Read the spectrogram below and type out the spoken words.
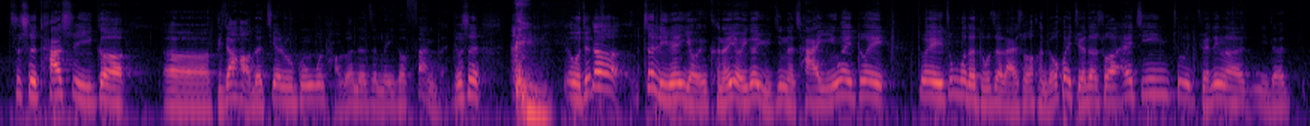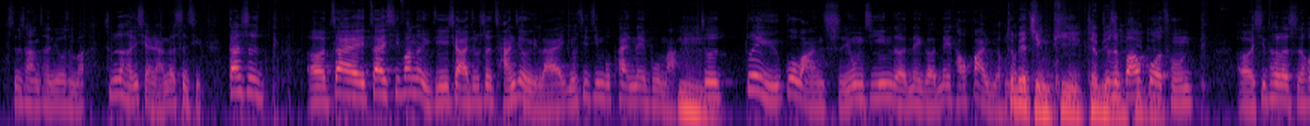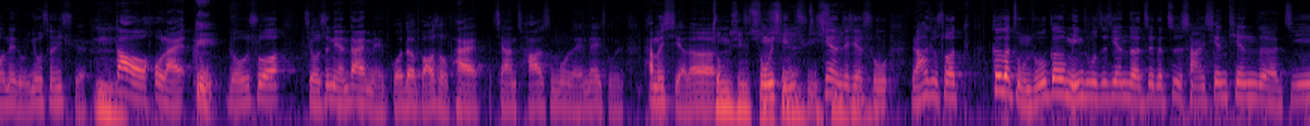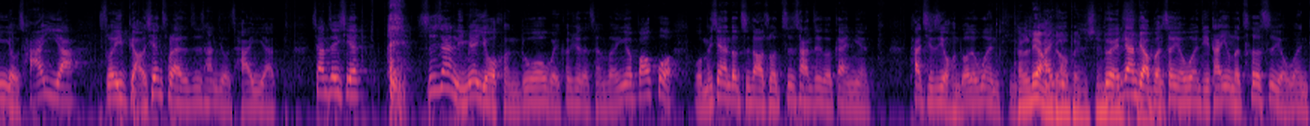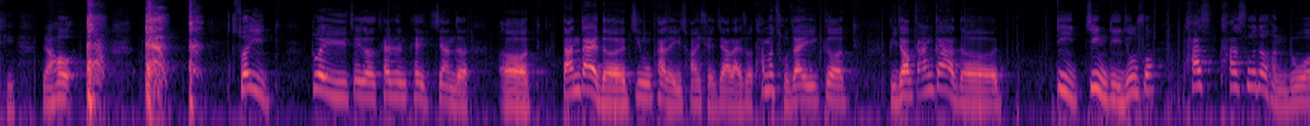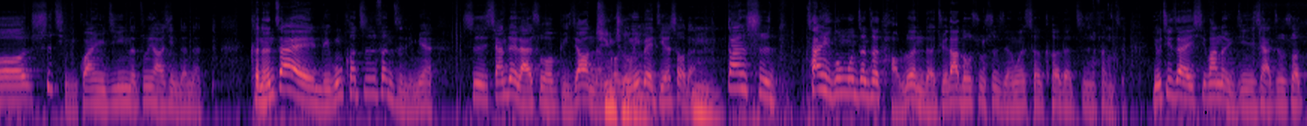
就是它是一个呃比较好的介入公共讨论的这么一个范本。就是 我觉得这里面有可能有一个语境的差异，因为对对中国的读者来说，很多会觉得说，哎，基因就决定了你的智商成就什么，是不是很显然的事情？但是。呃，在在西方的语境下，就是长久以来，尤其进步派内部嘛，就是对于过往使用基因的那个那套话语特别警惕，特别就是包括从呃希特勒时候那种优生学，到后来，比如说九十年代美国的保守派，像查尔斯穆雷那种，他们写了中型中型曲线这些书，然后就说各个种族、各个民族之间的这个智商先天的基因有差异啊，所以表现出来的智商就有差异啊。像这些，实际上里面有很多伪科学的成分，因为包括我们现在都知道说智商这个概念，它其实有很多的问题。它量表本身对量表本身有问题，它用的测试有问题。然后，所以对于这个 Catherine Page 这样的呃当代的进步派的遗传学家来说，他们处在一个比较尴尬的地境地，就是说他他说的很多事情，关于基因的重要性等等，可能在理工科知识分子里面。是相对来说比较能够容易被接受的，嗯，但是参与公共政策讨论的绝大多数是人文社科的知识分子，尤其在西方的语境下，就是说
